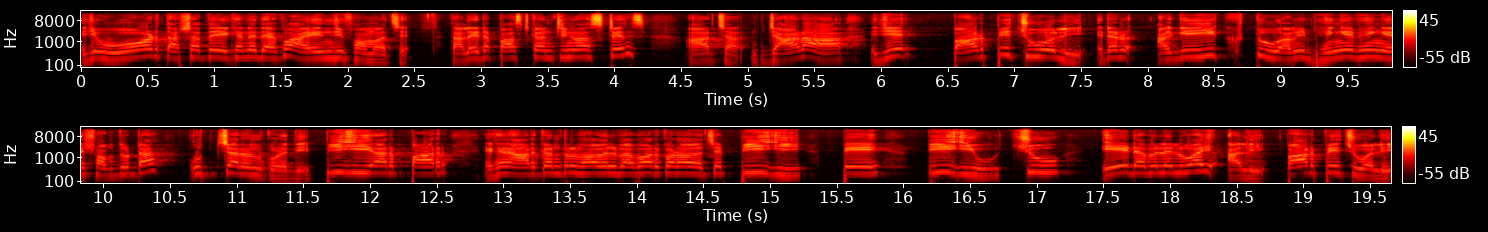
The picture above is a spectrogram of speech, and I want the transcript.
এই যে ওয়ার তার সাথে এখানে দেখো আইএনজি ফর্ম আছে। তাহলে এটা পাস্ট কন্টিনিউয়াস টেন্স আচ্ছা যারা, এই যে পারপেচুয়ালি এটার আগে একটু আমি ভেঙে ভেঙে শব্দটা উচ্চারণ করে দিই। পিইআর পার এখানে আর কন্ট্রোল ভাবেল ব্যবহার করা হয়েছে। পিই পে টি ইউ চু এ ডাবল এল ওয়াই আলি পারপেচুয়ালি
